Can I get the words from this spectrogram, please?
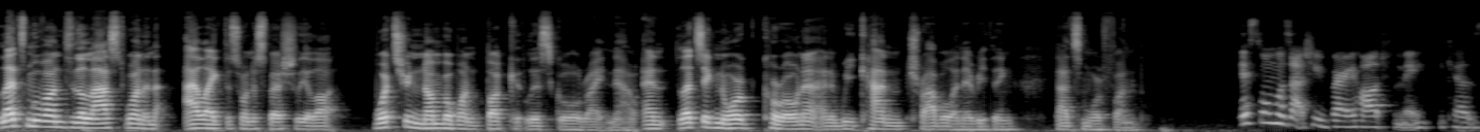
Let's move on to the last one, and I like this one especially a lot. What's your number one bucket list goal right now? And let's ignore Corona and we can travel and everything. That's more fun. This one was actually very hard for me because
